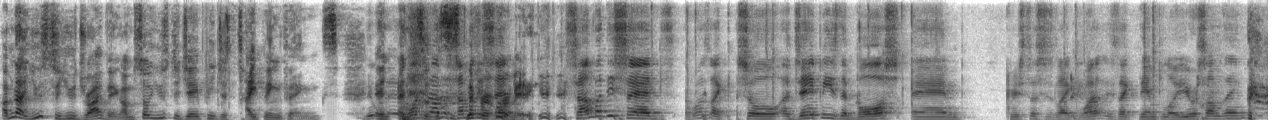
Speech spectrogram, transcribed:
I'm not used to you driving. I'm so used to JP just typing things, and, and so this is somebody different for said- me. Somebody said it was like so. Uh, JP is the boss, and Christos is like what? He's like the employee or something.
